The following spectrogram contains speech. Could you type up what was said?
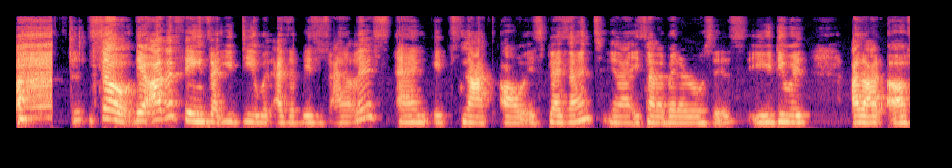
so there are other things that you deal with as a business analyst and it's not always pleasant you know it's not a bed of roses you deal with a lot of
